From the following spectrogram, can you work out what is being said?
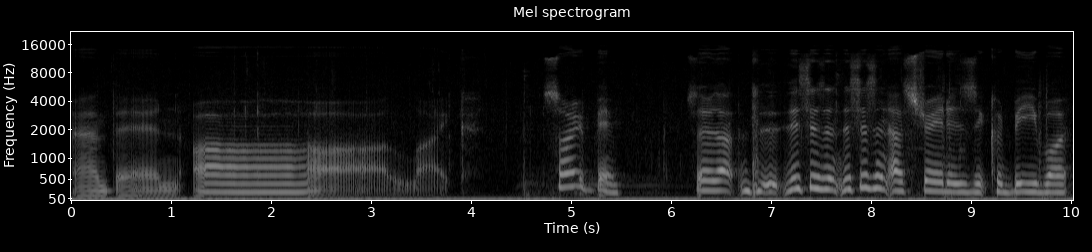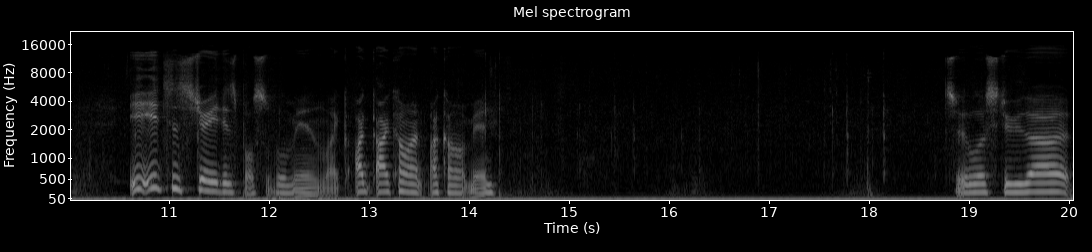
and then uh like so. Bam. So that th this isn't this isn't as straight as it could be, but it, it's as straight as possible, man. Like I I can't I can't, man. So let's do that.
